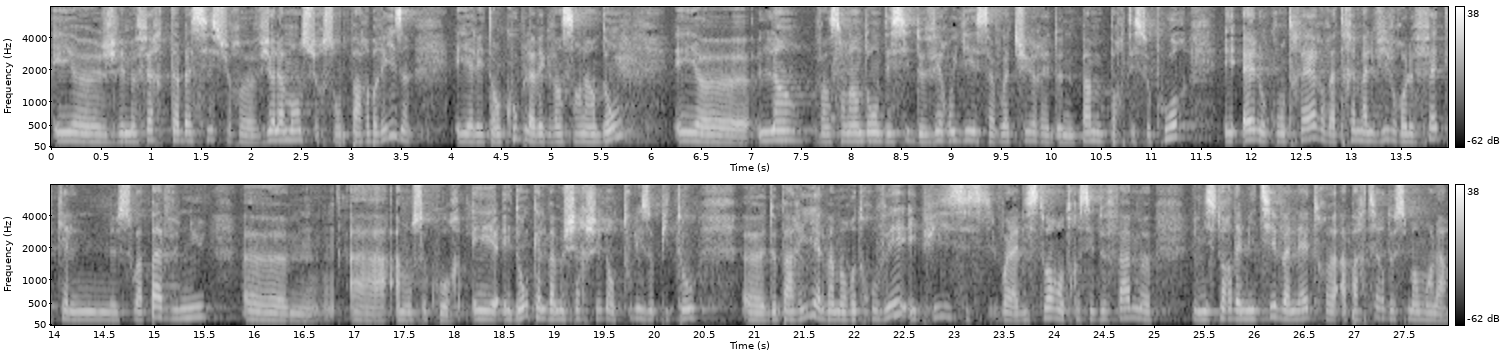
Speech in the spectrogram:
et je vais me faire tabasser sur, violemment sur son pare-brise. Et elle est en couple avec Vincent Lindon. Et euh, l'un, Vincent Lindon, décide de verrouiller sa voiture et de ne pas me porter secours. Et elle, au contraire, va très mal vivre le fait qu'elle ne soit pas venue euh, à, mon secours. Et, donc, elle va me chercher dans tous les hôpitaux euh, de Paris. Elle va me retrouver. Et puis, voilà, l'histoire entre ces deux femmes, une histoire d'amitié va naître à partir de ce moment-là.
